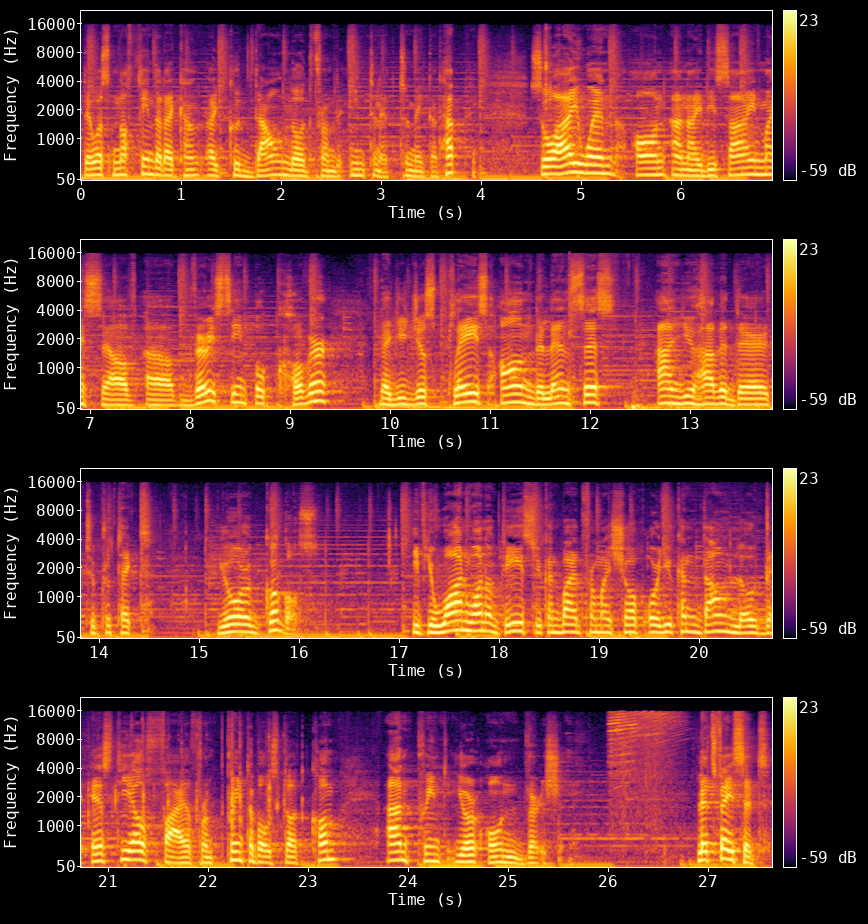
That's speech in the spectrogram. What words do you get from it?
there was nothing that I, can, I could download from the internet to make that happen. So I went on and I designed myself a very simple cover that you just place on the lenses and you have it there to protect your goggles. If you want one of these, you can buy it from my shop or you can download the STL file from printables.com and print your own version. Let's face it,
